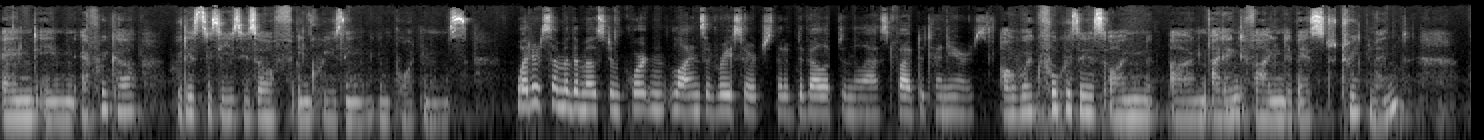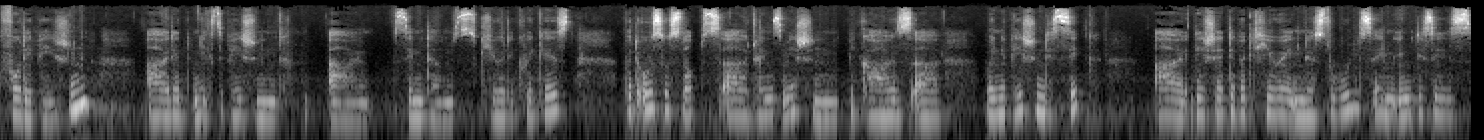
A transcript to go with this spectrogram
and in Africa where this disease is of increasing importance. What are some of the most important lines of research that have developed in the last five to ten years? Our work focuses on um, identifying the best treatment for the patient uh, that makes the patient uh, symptoms cure the quickest, but also stops uh, transmission because uh, when a patient is sick, uh, they shed the bacteria in their stools, and, and, this is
